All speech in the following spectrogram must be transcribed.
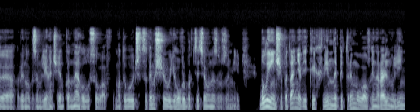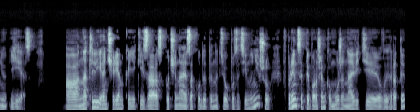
е, ринок землі Гончаренко не голосував, мотивуючи це тим, що його виборці цього не зрозуміють. Були інші питання, в яких він не підтримував генеральну лінію ЄС. А на тлі Гончаренка, який зараз починає заходити на цю опозиційну нішу, в принципі, Порошенко може навіть виграти,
